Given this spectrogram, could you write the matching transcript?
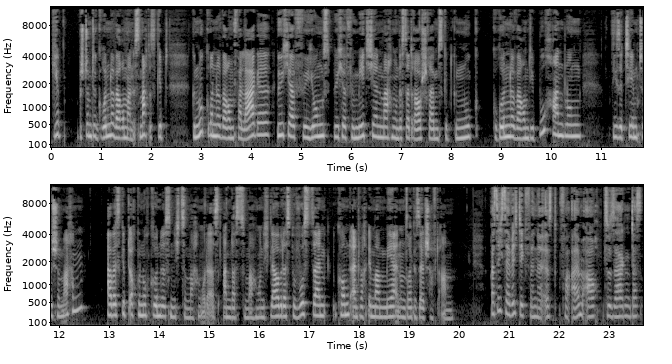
gibt bestimmte Gründe, warum man es macht. Es gibt genug Gründe, warum Verlage Bücher für Jungs, Bücher für Mädchen machen und das da draufschreiben. Es gibt genug Gründe, warum die Buchhandlungen diese Thementische machen. Aber es gibt auch genug Gründe, es nicht zu machen oder es anders zu machen. Und ich glaube, das Bewusstsein kommt einfach immer mehr in unserer Gesellschaft an. Was ich sehr wichtig finde, ist vor allem auch zu sagen, dass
